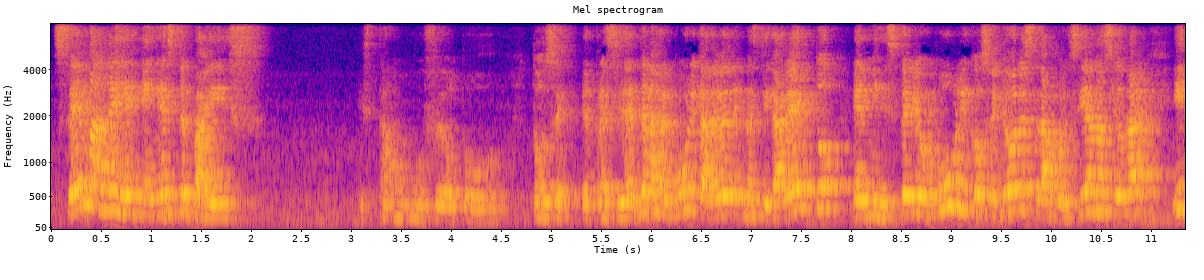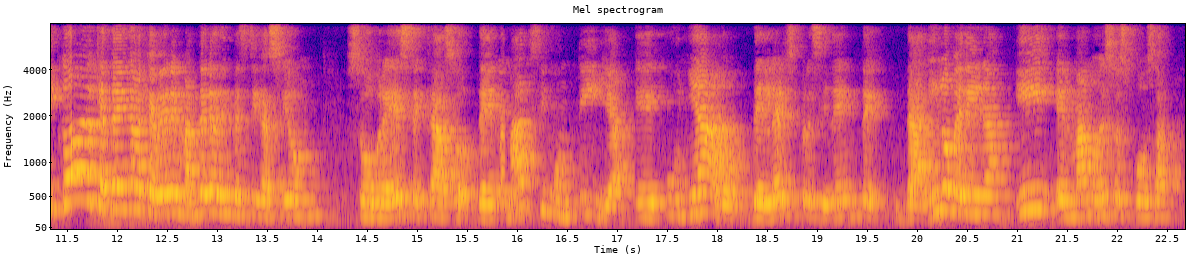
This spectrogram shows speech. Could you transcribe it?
se maneje en este país, estamos muy feo todo. Entonces, el presidente de la República debe de investigar esto, el Ministerio Público, señores, la Policía Nacional y todo el que tenga que ver en materia de investigación sobre este caso de Maxi Montilla, eh, cuñado del expresidente Danilo Medina y hermano de su esposa,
